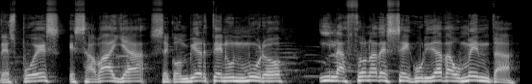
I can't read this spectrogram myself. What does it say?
Después, esa valla se convierte en un muro y la zona de seguridad aumenta.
